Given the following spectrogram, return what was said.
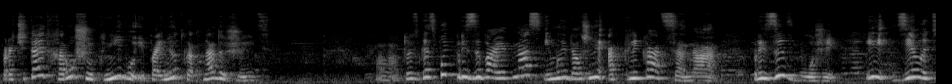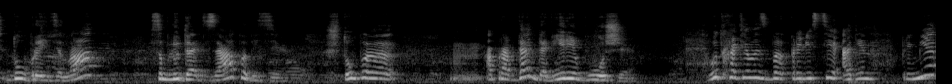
прочитает хорошую книгу и поймет, как надо жить. А, то есть Господь призывает нас, и мы должны откликаться на призыв Божий и делать добрые дела, соблюдать заповеди, чтобы оправдать доверие Божие. Вот хотелось бы привести один пример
